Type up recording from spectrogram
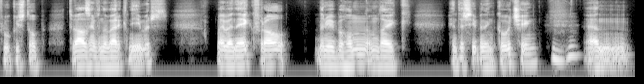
gefocust op het welzijn van de werknemers. Maar ik ben eigenlijk vooral ermee begonnen omdat ik geïnteresseerd ben in coaching. Mhm. En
